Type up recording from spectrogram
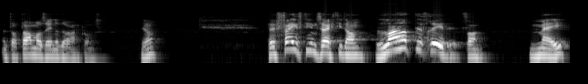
En dat daar maar zijn eraan komt. Ja? Bij 15 zegt hij dan, laat de vrede van mij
